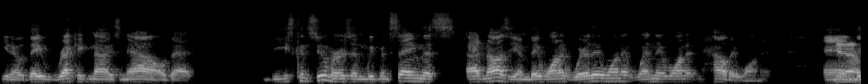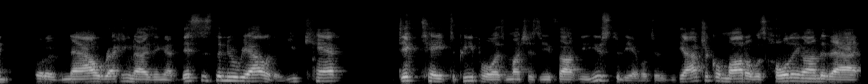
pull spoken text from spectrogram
you know they recognize now that these consumers and we've been saying this ad nauseum they want it where they want it when they want it and how they want it. And yeah. sort of now recognizing that this is the new reality. You can't dictate to people as much as you thought you used to be able to. The theatrical model was holding on to that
